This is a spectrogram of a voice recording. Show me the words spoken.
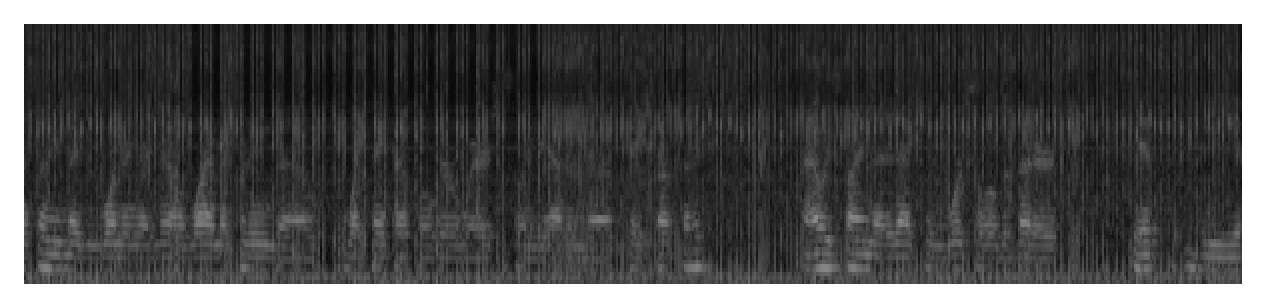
Now some of you may be wondering right now, why am I putting the white makeup over where she's going to be having the face prosthetic? I always find that it actually works a little bit better if the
